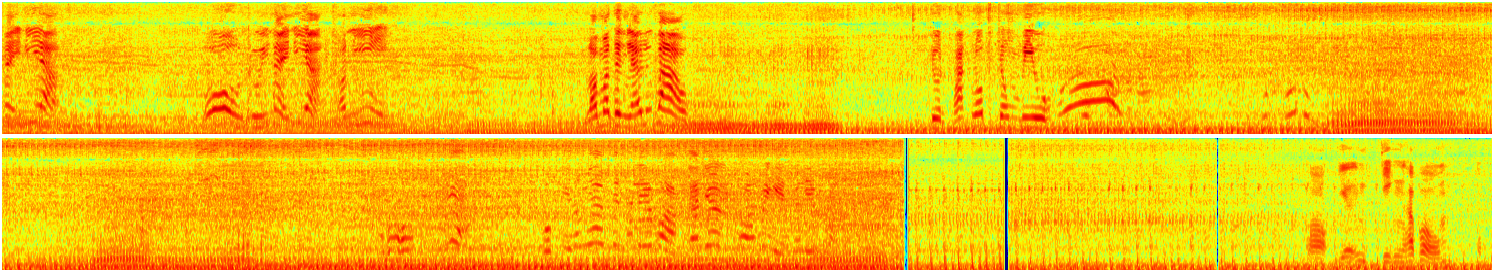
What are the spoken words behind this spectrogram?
ไหนเนี่ย โอ้ อยู่ที่ไหนเนี่ย ตอนนี้ เรามาถึงแล้วหรือเปล่า จุดพักรบชมวิว โอ้โหเนี่ยปกติตรงเนี้ยเป็นทะเลหมอกแต่เนี่ยมองไม่เห็นทะเลหมอก หมอกเยอะจริงๆครับผม โอ้โห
